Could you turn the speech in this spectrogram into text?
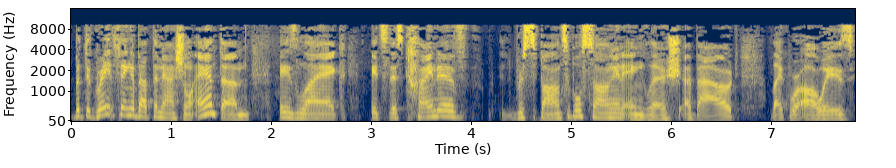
But the great thing about the national anthem is like, it's this kind of responsible song in English about like we're always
